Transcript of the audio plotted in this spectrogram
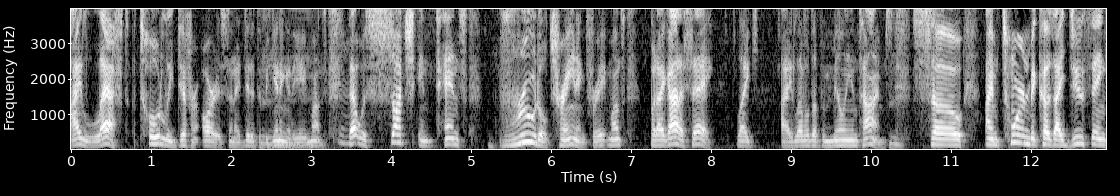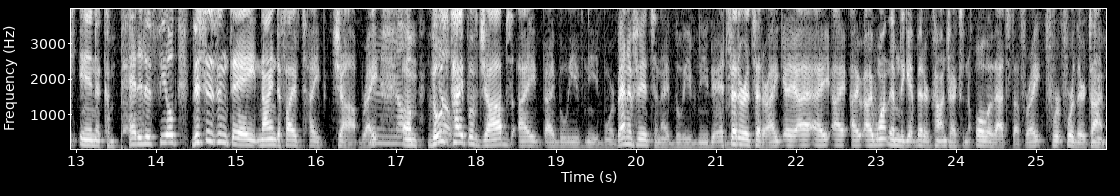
I left a totally different artist than I did at the beginning of the eight months. That was such intense, brutal training for eight months. But I gotta say, like I leveled up a million times. So I'm torn because I do think in a competitive field, this isn't a nine to five type job, right? No, um, those no. type of jobs, I, I believe need more benefits, and I believe need et cetera, et cetera. I, I, I, I, I want them to get better contracts and all of that stuff, right, for, for their time.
